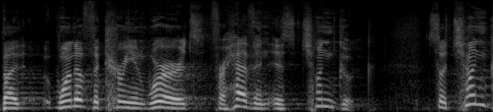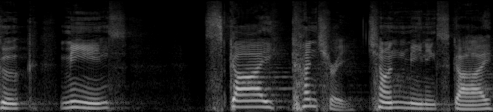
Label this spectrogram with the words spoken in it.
but one of the Korean words for heaven is chunguk. So chunguk means sky country. Chun meaning sky,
